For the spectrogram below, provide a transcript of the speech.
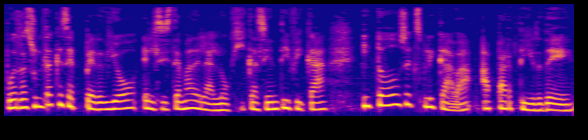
pues resulta que se perdió el sistema de la lógica científica y todo se explicaba a partir de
